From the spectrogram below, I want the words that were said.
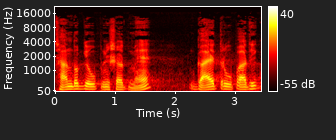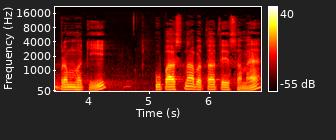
छांदोग्य उपनिषद में गायत्र उपाधिक ब्रह्म की उपासना बताते समय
